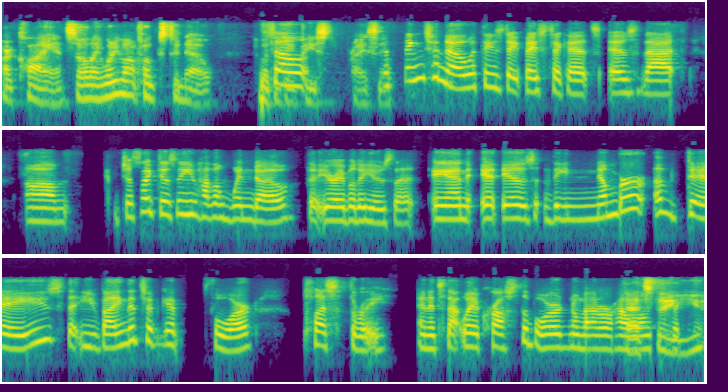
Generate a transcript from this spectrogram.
our clients. So, Elaine, what do you want folks to know with so, the date based pricing? The thing to know with these date based tickets is that um, just like Disney, you have a window that you're able to use it, and it is the number of days that you're buying the ticket for plus three, and it's that way across the board, no matter how that's long. The, you,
